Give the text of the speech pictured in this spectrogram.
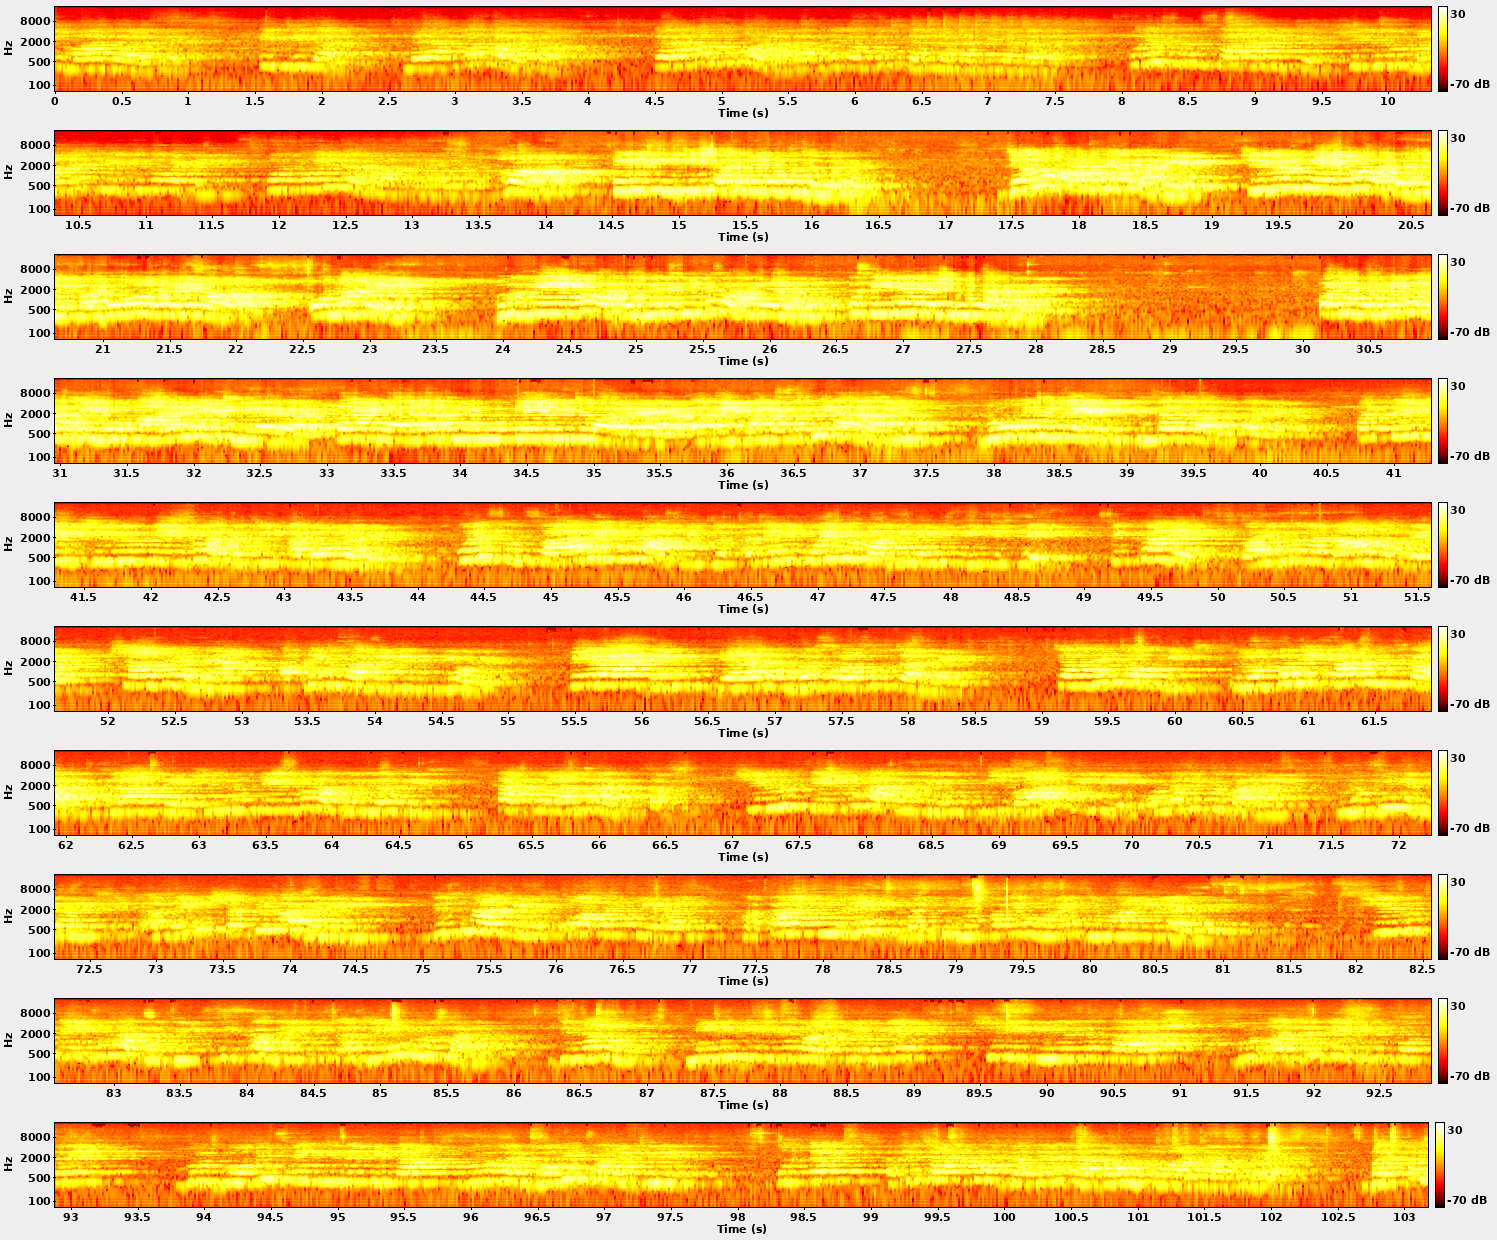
ਸ਼ੁਮਾਰ ਦੌਲਤ ਹੈ, ਤੀਜੀ ਗੱਲ, ਮੈਂ ਰੱਬ ਦਾ ਭਗਤ ਹਾਂ ਕਰਾਮਾਤ ਦਿਖਾਉਣਾ ਰੱਬ ਦੇ ਕੰਮ ਵਿੱਚ ਦਖਲਅੰਦਾਜ਼ੀ ਕਰਦਾ ਹੈ। ਪੂਰੇ ਸੰਸਾਰ ਵਿੱਚ ਸ੍ਰੀ ਗੁਰੂ ਨਾਨਕ ਦੇਵ ਜੀ ਤੋਂ ਵੱਡੀ ਹੋਰ ਕੋਈ ਕਰਾਮਾਤ ਨਹੀਂ ਹੈ। ਹਾਂ ਤੇਰੀ ਤੀਜੀ ਸ਼ਰਤ ਮੈਨੂੰ ਮਨਜ਼ੂਰ ਹੈ ਜਦੋਂ ਔਰੰਗਜ਼ੇਬ ਅੱਗੇ ਸ੍ਰੀ ਗੁਰੂ ਤੇਗ ਬਹਾਦਰ ਜੀ ਅਡੋਲ ਰਹੇ ਤਾਂ ਉਹਨਾਂ ਨੇ ਗੁਰੂ ਤੇਗ ਬਹਾਦਰ ਜੀ ਦੇ ਸਿੱਖ ਸਾਥੀਆਂ ਨੂੰ ਤਸੀਹੇ ਦੇਣੇ ਸ਼ੁਰੂ ਕਰ ਦਿੱਤੇ ਭਾਈ ਮੋਤੀ ਲਾਲ ਜੀ ਨੂੰ ਆਰੇ ਹੇਠ ਚੀਰਿਆ ਗਿਆ ਭਾਈ ਦਿਆਲਾ ਜੀ ਨੂੰ ਤੇਗ ਵਿੱਚ ਮਾਰਿਆ ਗਿਆ ਅਤੇ ਭਾਈ ਸਤੀ ਲਾਲ ਜੀ ਨੂੰ ਰੂਹ ਵਿੱਚ ਲਪੇਟ ਕੇ ਜਿੰਦਾ ਜਲਾ ਦਿੱਤਾ ਗਿਆ ਪਰ ਫਿਰ ਵੀ ਸ੍ਰੀ ਗੁਰੂ ਤੇਗ ਬਹਾਦਰ ਜੀ ਅਡੋਲ ਰਹੇ। ਪੂਰੇ ਸੰਸਾਰ ਦੇ ਇਤਿਹਾਸ ਵਿੱਚ ਅਜਿਹੀ ਕੋਈ ਕੁਰਬਾਨੀ ਨਹੀਂ ਸੀ ਜਿੱਥੇ ਸਿੱਖਾਂ ਨੇ ਵਾਹਿਗੁਰੂ ਦਾ ਨਾਮ ਜਪਦਿਆਂ ਸ਼ਾਂਤ ਰਹਿੰਦਿਆਂ ਆਪਣੀ ਕੁਰਬਾਨੀ ਦੀ ਦਿੱਤੀ ਹੋਵੇ। ਫਿਰ ਆਇਆ ਦਿਨ 11 ਨਵੰਬਰ 1695 ਚਾਂਦੇ ਚੌਕ ਵਿੱਚ ਲੋਕਾਂ ਦੇ ਇਕੱਠ ਵਿਚਕਾਰ ਜਲਾਸ ਨੇ ਸ਼੍ਰੀ ਗੁਰੂ ਤੇਗ ਬਹਾਦਰ ਜੀ ਦਾ ਸੀਸ ਧੱਕ ਤੋਂ ਅਲੱਗ ਕਰ ਦਿੱਤਾ ਸ਼੍ਰੀ ਗੁਰੂ ਤੇਗ ਬਹਾਦਰ ਜੀ ਨੂੰ ਵਿਸ਼ਵਾਸ ਸੀ ਕਿ ਉਹਨਾਂ ਦੀ ਕੁਰਬਾਨੀ ਮਨੁੱਖੀ ਹਿਰਦਿਆਂ ਵਿੱਚ ਇੱਕ ਅਜਿਹੀ ਸ਼ਕਤੀ ਭਰ ਦੇਵੇਗੀ ਜਿਸ ਨਾਲ ਕਿ ਉਹ ਆਪਣੇ ਕੇਵਲ ਹੱਕਾਂ ਲਈ ਹੀ ਲੋਕਾਂ ਦੇ ਹੋਣੇ ਜੁਰਮਾਂ ਲਈ ਸ਼੍ਰੀ ਗੁਰੂ ਤੇਗ ਬਹਾਦਰ ਜੀ ਸਿੱਖਾਂ ਦੇ ਇੱਕ ਅਜਿਹੇ ਗੁਰੂ ਸਨ, ਜਿਨ੍ਹਾਂ ਨੂੰ ਮੀਰੀ ਪੀਰੀ ਦੇ ਮਾਲਕ ਪਿਓਕੇ ਸ਼ਹੀਦੀ ਦੇ ਸਰਤਾਜ ਗੁਰੂ ਅਰਜਨ ਦੇਵ ਜੀ ਦੇ ਪੋਤਰੇ, ਗੁਰੂ ਗੋਬਿੰਦ ਸਿੰਘ ਜੀ ਦੇ ਪਿਤਾ ਗੁਰੂ ਹਰਗੋਬਿੰਦ ਸਾਹਿਬ ਜੀ ਦੇ ਪੁੱਤਰ ਅਤੇ ਚਾਰ ਸਾਹਿਬਜ਼ਾਦੇ ਦੇ ਦਾਦਾ ਹੋਣ ਦਾ ਮਾਣ ਪ੍ਰਾਪਤ ਹੋਇਆ। ਬਚਪਨ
